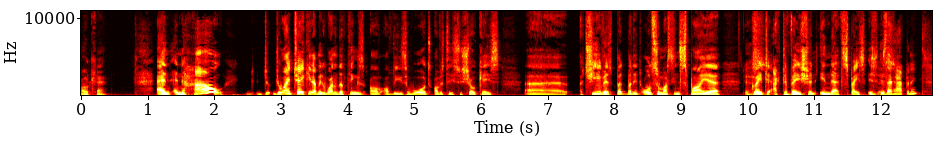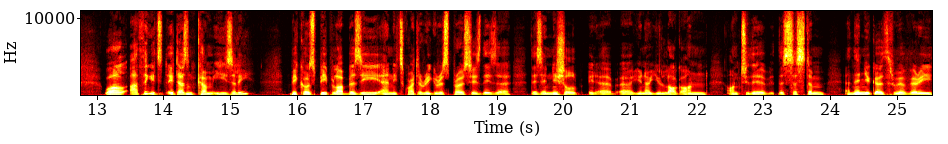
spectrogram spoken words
Okay. And and how do, do, I take it? I mean, one of the things of, of these awards, obviously, is to showcase uh, achievers, but but it also must inspire yes. greater activation in that space. Is yes. is that happening? Well, I think it's, it doesn't come easily because people are busy and it's quite a rigorous process. There's a there's initial uh, uh, you know you log on onto the the system and then you go through a very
